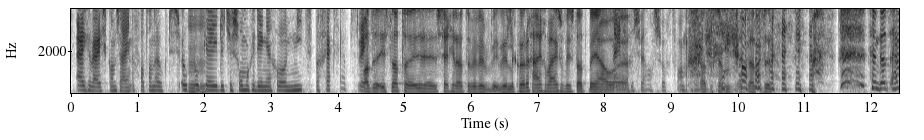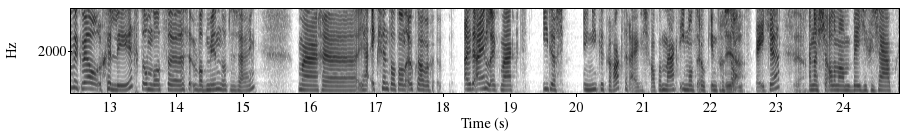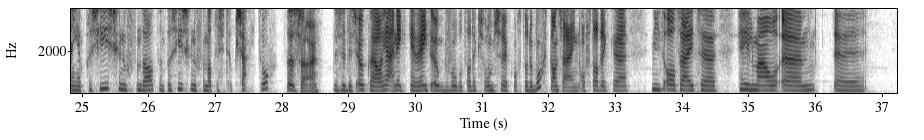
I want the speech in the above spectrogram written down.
eigenwijs kan zijn of wat dan ook. Het is ook Mhm. oké dat je sommige dingen gewoon niet perfect hebt. Weet Wat is dat? eh, zeg je dat wi- willekeurig eigenwijs of is dat bij jou? Nee, eh, dat is wel een soort van dat is een, dat is een- dat heb ik wel geleerd om dat eh, wat minder te zijn. Maar eh, ja, ik vind dat dan ook wel. Uiteindelijk maakt ieders unieke karaktereigenschappen maakt iemand ook interessant, weet je? Ja. En als je allemaal een beetje gezapig en je hebt precies genoeg van dat en precies genoeg van dat, is het ook saai, toch? dat is waar. Dus het is ook wel, ja, en ik weet ook bijvoorbeeld dat ik soms eh, kort door de bocht kan zijn. Of dat ik eh, niet altijd eh, helemaal, ehm, eh,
